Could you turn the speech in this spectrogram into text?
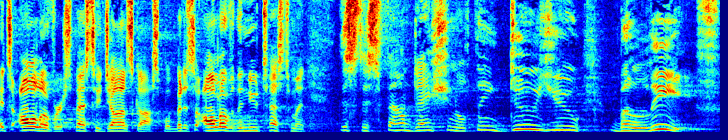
It's all over, especially John's gospel, but it's all over the New Testament. This this foundational thing. Do you believe?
